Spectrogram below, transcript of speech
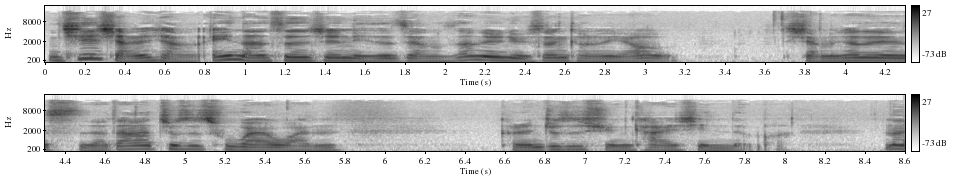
你其实想一想，哎，男生心里是这样子，那你女生可能也要想一下这件事啊。大家就是出来玩，可能就是寻开心的嘛。那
